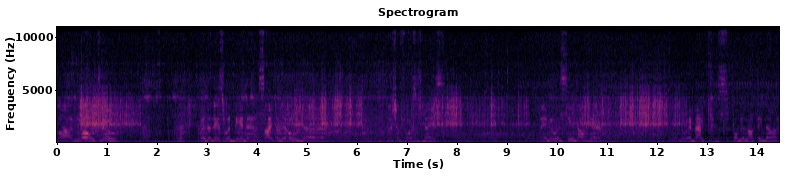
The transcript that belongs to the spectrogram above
So I have no clue whether this would be the site of the old uh, Special Forces base. Maybe we'll see down here. On the way back, there's probably nothing down.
